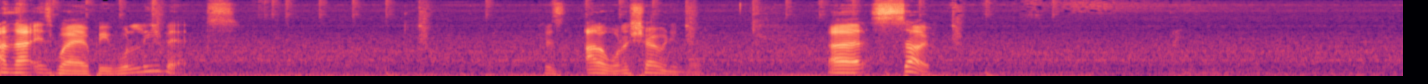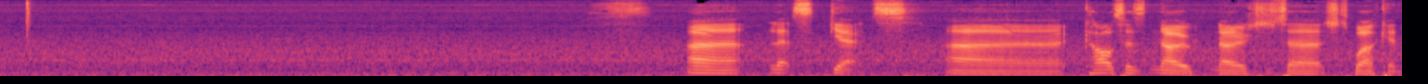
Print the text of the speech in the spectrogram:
And that is where we will leave it. Because I don't want to show anymore. Uh, so. Uh, let's get. Uh, Carl says no, no, she's uh, she's working.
